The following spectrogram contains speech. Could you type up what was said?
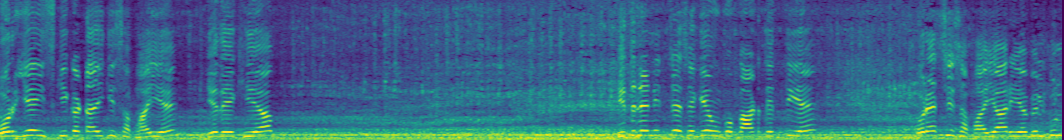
और ये इसकी कटाई की सफ़ाई है। ये देखिए आप। कितने नीचे से गेहूँ को काट देती है। और ऐसी सफ़ाई आ रही है बिल्कुल।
